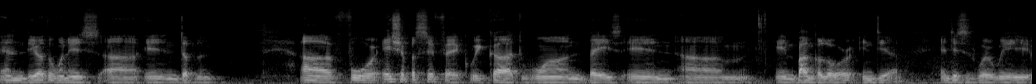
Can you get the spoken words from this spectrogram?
and the other one is uh, in Dublin. Uh, for Asia Pacific, we got one based in um, in Bangalore, India and this is where we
